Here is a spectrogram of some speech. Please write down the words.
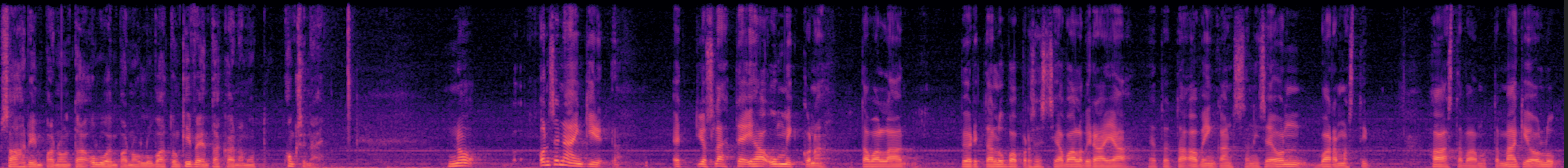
sahdinpanon tai oluenpanon luvat on kiven takana, mutta onko se näin? No on se näinkin, että jos lähtee ihan ummikkona tavallaan pyörittää lupaprosessia Valviran ja, ja tota Avin kanssa, niin se on varmasti haastavaa, mutta mäkin olen ollut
